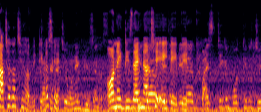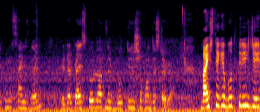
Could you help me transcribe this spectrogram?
কাছাকাছি হবে ঠিক আছে? অনেক ডিজাইন আছে। অনেক ডিজাইন আছে এই টাইপের এটা 22 থেকে 32 যে কোনো সাইজ নেন এটা প্রাইস পড়ল আপনার 3250 টাকা। বাইশ থেকে বত্রিশ যেই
